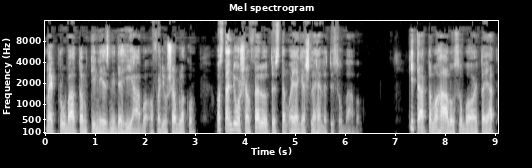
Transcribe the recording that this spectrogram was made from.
Megpróbáltam kinézni, de hiába a fagyos ablakon, aztán gyorsan felöltöztem a jeges leheletű szobába. Kitártam a hálószoba ajtaját,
